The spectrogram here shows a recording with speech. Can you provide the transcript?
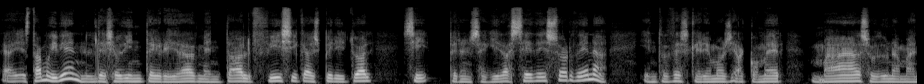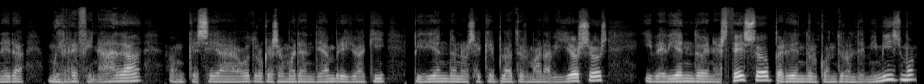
Está muy bien el deseo de integridad mental, física, espiritual, sí, pero enseguida se desordena y entonces queremos ya comer más o de una manera muy refinada, aunque sea otro que se mueran de hambre y yo aquí pidiendo no sé qué platos maravillosos y bebiendo en exceso, perdiendo el control de mí mismo.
